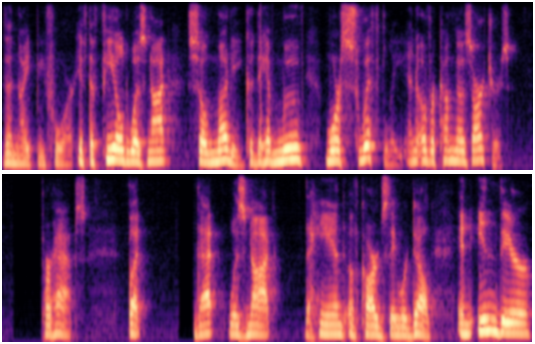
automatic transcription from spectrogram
the night before, if the field was not so muddy, could they have moved more swiftly and overcome those archers? Perhaps. But that was not the hand of cards they were dealt. And in their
